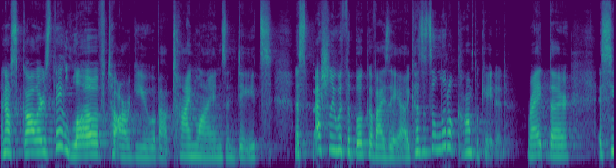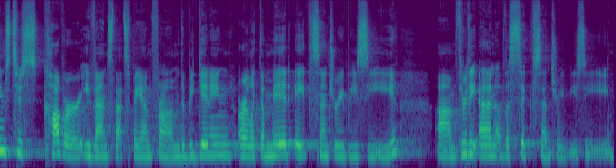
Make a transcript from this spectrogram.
And now, scholars, they love to argue about timelines and dates, especially with the book of Isaiah, because it's a little complicated, right? There, it seems to cover events that span from the beginning, or like the mid 8th century BCE, um, through the end of the 6th century BCE.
